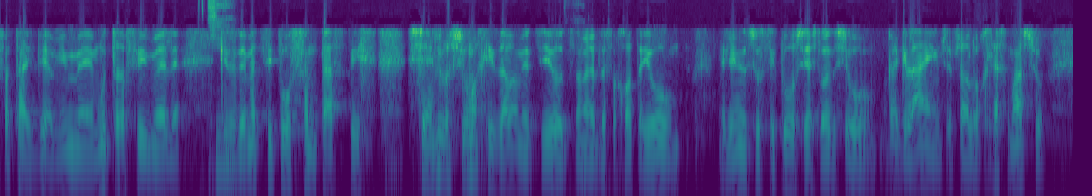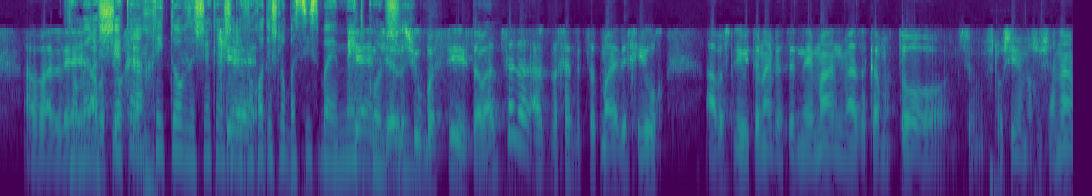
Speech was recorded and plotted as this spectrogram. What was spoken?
שפתיי בימים uh, מוטרפים אלה, כי... כי זה באמת סיפור פנטסטי, שאין לו שום אחיזה במציאות, זאת אומרת לפחות היו מביאים איזשהו סיפור שיש לו איזשהו רגליים, שאפשר להוכיח משהו. אבל... אתה אומר, השקר לכן... הכי טוב זה שקר כן, שלפחות יש לו בסיס באמת כן, כלשהי. כן, שיש איזשהו בסיס, אבל בסדר, אז לכן זה קצת מעלה לי חיוך. אבא שלי הוא עיתונאי ביתד נאמן מאז הקמתו, 30 ומשהו שנה.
